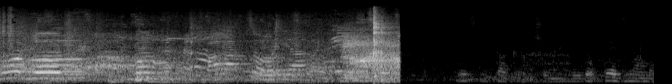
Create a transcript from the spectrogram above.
Bog, Bog, Bog, Soja. Nismo tako računali, do pet znamo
